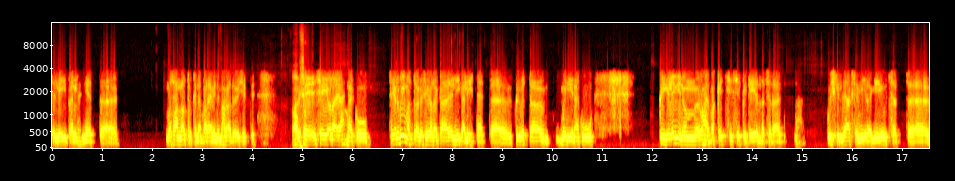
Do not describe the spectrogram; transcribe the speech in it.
see label, nii et äh, ma saan natukene paremini magada öösiti. aga see, see ei ole jah, nagu see ei ole võimatu, aga see ei ole ka liiga lihtne, et äh, kui võtta mõni nagu kõige levinum rohepakett, siis see ikkagi eeldab seda, et noh, kuskil tehakse midagi jõudsat äh,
